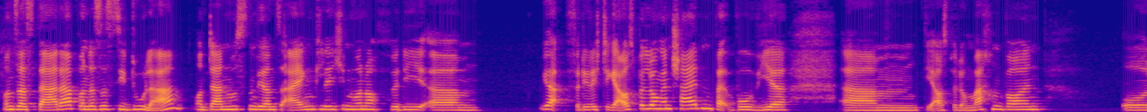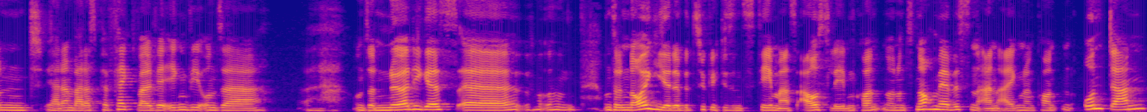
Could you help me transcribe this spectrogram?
unser Startup und das ist die Dula. Und dann mussten wir uns eigentlich nur noch für die, ähm, ja, für die richtige Ausbildung entscheiden, wo wir ähm, die Ausbildung machen wollen. Und ja, dann war das perfekt, weil wir irgendwie unser unser nerdiges, äh, unsere Neugierde bezüglich dieses Themas ausleben konnten und uns noch mehr Wissen aneignen konnten und dann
